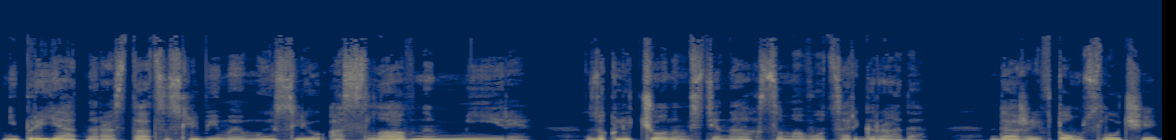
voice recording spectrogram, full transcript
неприятно расстаться с любимой мыслью о славном мире, заключенном в стенах самого Царьграда, даже и в том случае,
